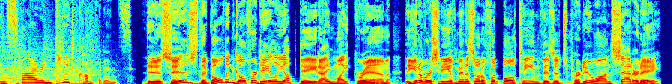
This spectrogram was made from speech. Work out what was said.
Inspiring kid confidence. This is the Golden Gopher Daily Update. I'm Mike Grimm. The University of Minnesota football team visits Purdue on Saturday.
